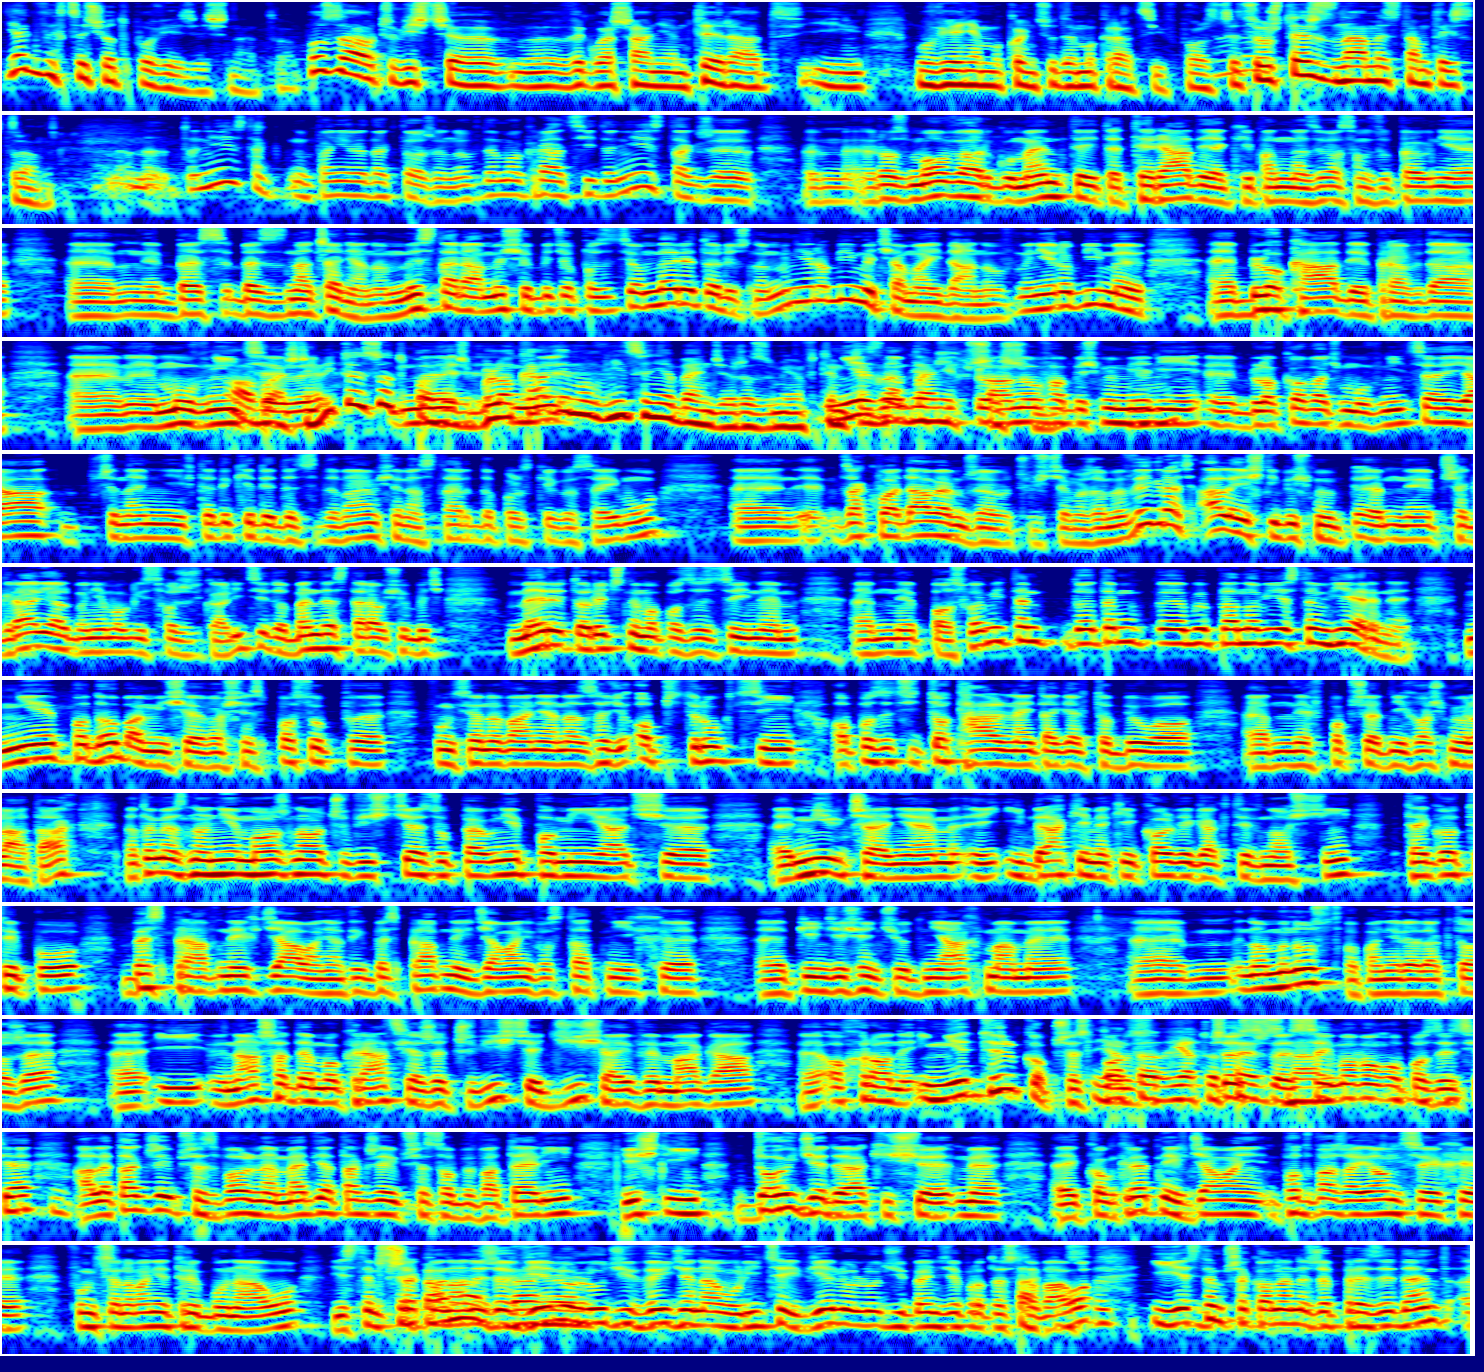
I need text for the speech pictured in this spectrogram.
jak wy chcecie odpowiedzieć na to? Poza oczywiście wygłaszaniem tyrad i mówieniem o końcu demokracji w Polsce, co już też znamy z tamtej strony. No, no, to nie jest tak, no, panie redaktorze, no, w demokracji to nie jest tak, że um, rozmowy, argumenty i te tyrady, jakie pan nazywa, są zupełnie um, bez, bez znaczenia. No, my staramy się być opozycją merytoryczną. My nie robimy ciamajdanów, my nie robimy e, blokady, prawda, e, mównicy. O właśnie, i to jest odpowiedź. Blokady my, mównicy nie będzie, rozumiem, w tym Nie znam takich planów, abyśmy mieli hmm. blokować mównicę. Ja przynajmniej wtedy, kiedy decydowałem się na start do polskiego Sejmu, e, zakładałem, że oczywiście możemy wygrać, ale jeśli byśmy e, przegrali albo nie mogli stworzyć koalicji, to będę starał się być merytorycznym, opozycyjnym e, posłem i ten, do temu jakby planowi jestem wierny. Nie podoba mi się właśnie sposób funkcjonowania na zasadzie obstrukcji, opozycji totalnej, tak jak to było w poprzednich ośmiu latach. Natomiast no, nie można oczywiście zupełnie pomijać milczeniem i brakiem jakiejkolwiek aktywności tego typu bezprawnych bezprawnych działań, a tych bezprawnych działań w ostatnich 50 e, dniach mamy e, no, mnóstwo, panie redaktorze, e, i nasza demokracja rzeczywiście dzisiaj wymaga ochrony. I nie tylko przez, ja to, ja to przez sejmową opozycję, ale także i przez wolne media, także i przez obywateli. Jeśli dojdzie do jakichś konkretnych działań podważających funkcjonowanie Trybunału, jestem przekonany, że wielu ludzi wyjdzie na ulicę i wielu ludzi będzie protestowało tak, i jestem przekonany, że prezydent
